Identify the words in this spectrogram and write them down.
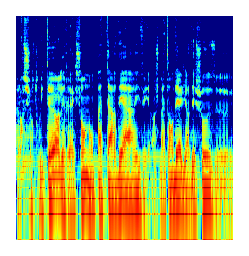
Alors sur Twitter, les réactions n'ont pas tardé à arriver. Je m'attendais à lire des choses euh,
